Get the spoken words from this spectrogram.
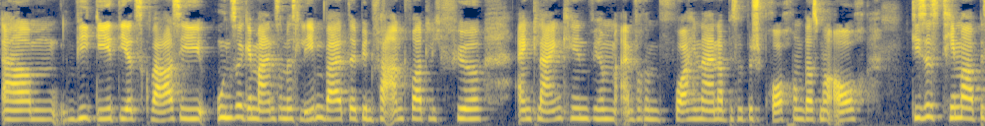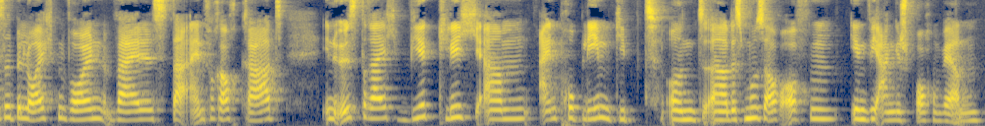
ähm, wie geht jetzt quasi unser gemeinsames Leben weiter. Ich bin verantwortlich für ein Kleinkind. Wir haben einfach im Vorhinein ein bisschen besprochen, dass wir auch dieses Thema ein bisschen beleuchten wollen, weil es da einfach auch gerade in Österreich wirklich ähm, ein Problem gibt. Und äh, das muss auch offen irgendwie angesprochen werden.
